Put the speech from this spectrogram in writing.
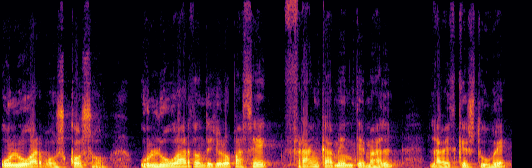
un lugar boscoso, un lugar donde yo lo pasé francamente mal la vez que estuve.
